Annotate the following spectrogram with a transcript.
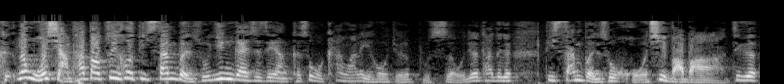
可那我想他到最后第三本书应该是这样，可是我看完了以后，我觉得不是，我觉得他这个第三本书火气巴巴，啊，这个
